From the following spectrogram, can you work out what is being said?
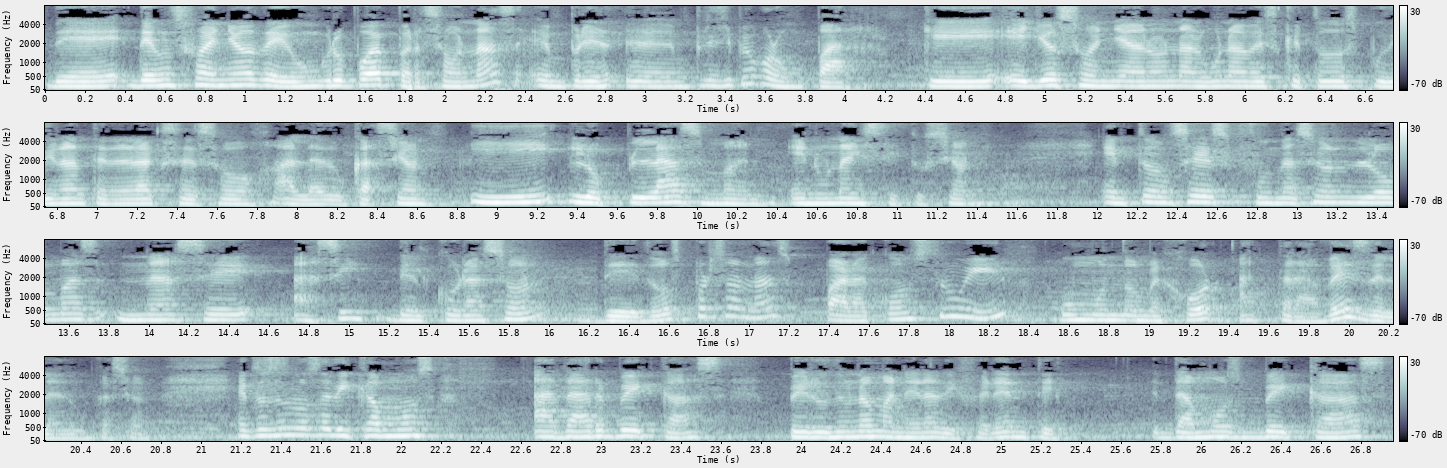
de, un sueño de un grupo de personas, en principio por un par ellos soñaron alguna vez que todos pudieran tener acceso a la educación y lo plasman en una institución. Entonces, Fundación Lomas nace así, del corazón de dos personas para construir un mundo mejor a través de la educación. Entonces nos dedicamos a dar becas, pero de una manera diferente damos becas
